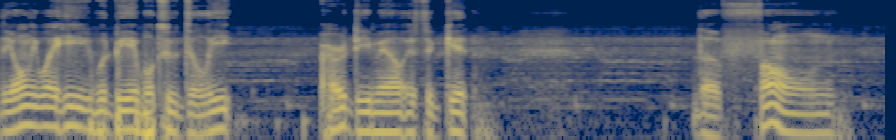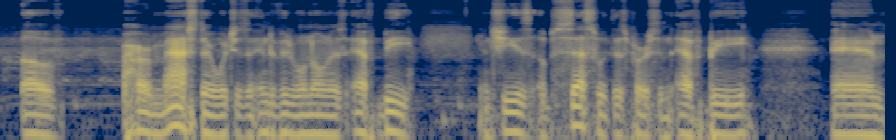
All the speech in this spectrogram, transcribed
the only way he would be able to delete her D-mail is to get the phone of her master, which is an individual known as FB. And she is obsessed with this person, FB. And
